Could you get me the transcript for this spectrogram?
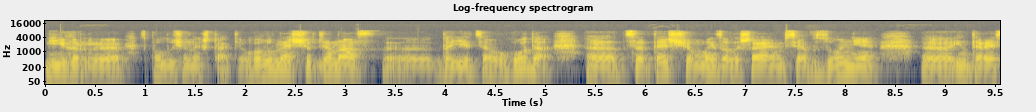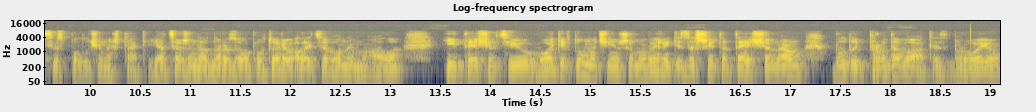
ігор е, Сполучених Штатів. Головне, що для нас е, дає ця угода, е, це те, що ми залишаємося в зоні е, інтересів Сполучених Штатів. Я це вже неодноразово повторював, але цього немало. І те, що в цій угоді в тому чи іншому вигляді зашито те, що нам будуть продавати зброю.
